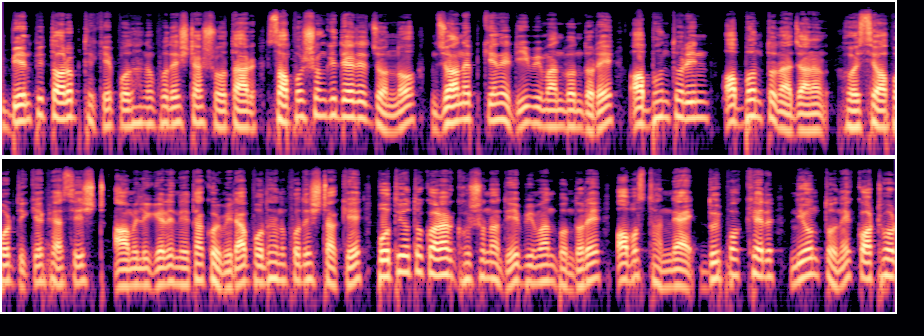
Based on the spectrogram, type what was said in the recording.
বিএনপির তরফ থেকে প্রধান উপদেষ্টা সহ তার সফরসঙ্গীদের জন্য জন এফ কেনেডি বিমানবন্দরে অভ্যন্তরীণ অভ্যন্তনা জানান। হয়েছে অপরদিকে ফ্যাসিস্ট আওয়ামী লীগের নেতাকর্মীরা প্রধান উপদেষ্টাকে প্রতিহত করার ঘোষণা দিয়ে বিমানবন্দরে অবস্থান নেয়। দুই পক্ষের নিয়ন্ত্রণে কঠোর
